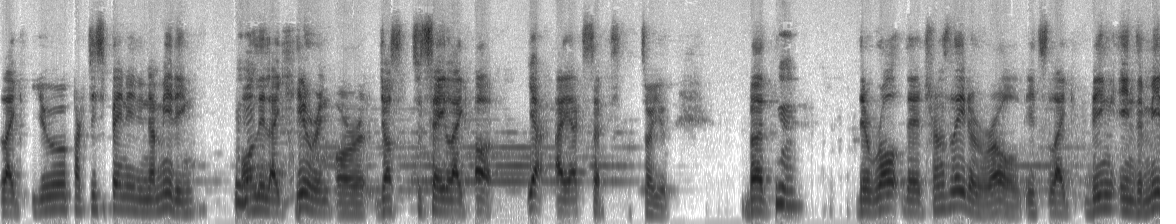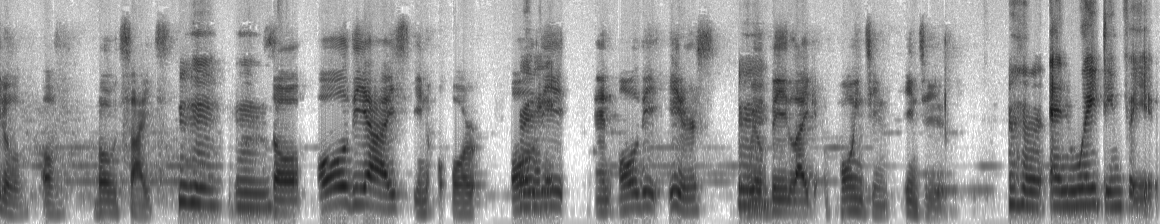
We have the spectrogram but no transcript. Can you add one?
like you participating in a meeting Mhm. only like hearing or just to say like oh yeah i accept to you but Mhm. the role the translator role it's like being in the middle of both sides Mhm. Mm. so all the eyes in or all Right. the and all the ears will Mm. be like pointing into you Uh-huh. And waiting for you.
